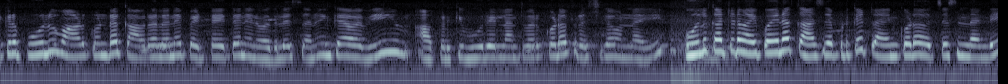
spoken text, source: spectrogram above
ఇక్కడ పూలు వాడకుండా కవరాలనే పెట్టి అయితే నేను వదిలేసాను. ఇంకా అవి అక్కడికి ఊరు వెళ్ళినంత వరకు కూడా ఫ్రెష్గా ఉన్నాయి. పూలు కట్టడం అయిపోయినా కాసేపటికే ట్రైన్ కూడా వచ్చేసిందండి.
